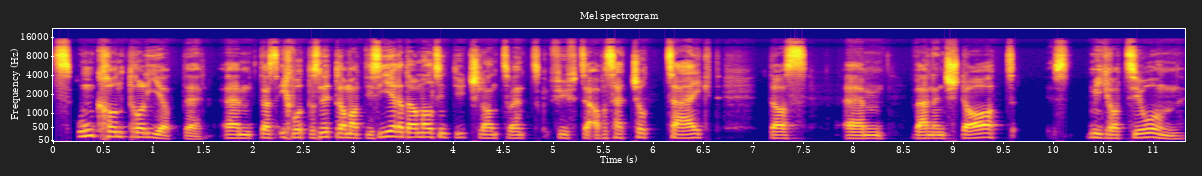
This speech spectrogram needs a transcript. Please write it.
das Unkontrollierte, ähm, das, ich wollte das nicht dramatisieren damals in Deutschland 2015, aber es hat schon gezeigt, dass ähm, wenn ein Staat Migration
